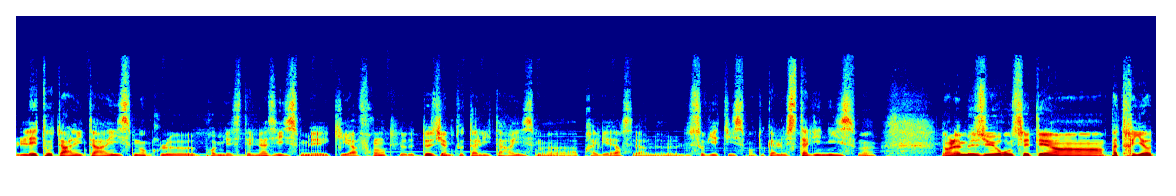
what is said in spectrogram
les totalitarismes. Donc le premier c'était le nazisme et qui affronte le deuxième totalitarisme euh, après-guerre, c'est-à-dire le, soviétisme, en tout cas le stalinisme. Dans la mesure où c'était un, patriote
